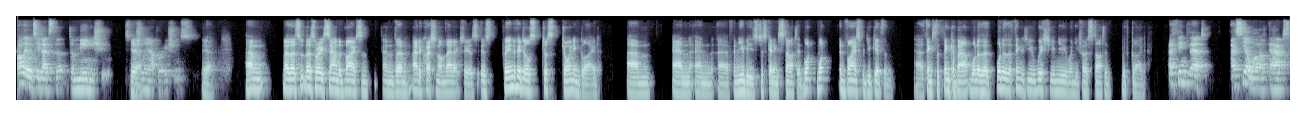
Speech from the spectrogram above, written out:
Probably I would say that's the, the main issue especially yeah. in operations. Yeah. Um, no, that's that's very sound advice, and and um, I had a question on that actually. Is is for individuals just joining Glide, um, and and uh, for newbies just getting started, what what advice would you give them? Uh, things to think about. What are the what are the things you wish you knew when you first started with Glide? I think that I see a lot of apps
